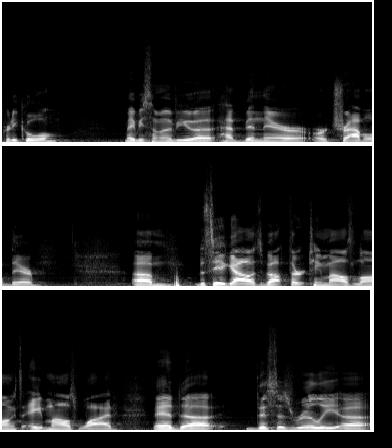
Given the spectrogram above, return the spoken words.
Pretty cool. Maybe some of you uh, have been there or, or traveled there. Um, the Sea of Galilee is about 13 miles long, it's eight miles wide. And uh, this is really, uh,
